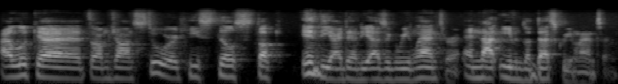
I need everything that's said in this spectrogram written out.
I look at um, John Stewart, he's still stuck in the identity as a Green Lantern and not even the best Green Lantern.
